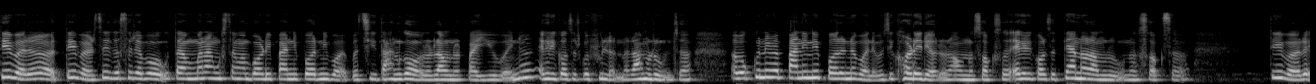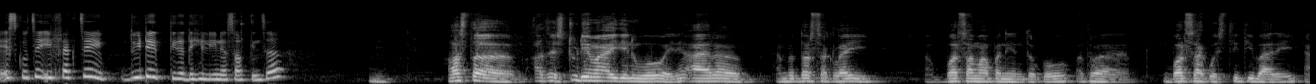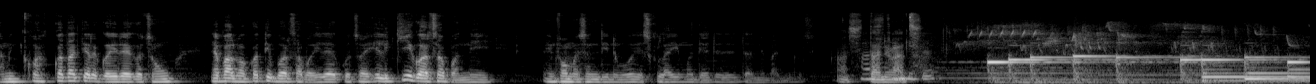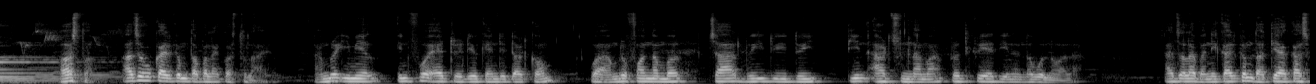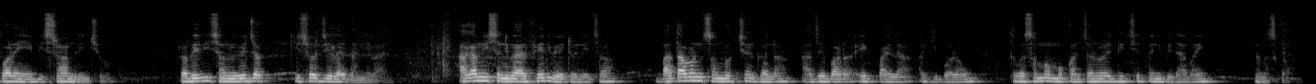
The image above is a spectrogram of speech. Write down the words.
त्यही भएर त्यही भएर चाहिँ जसरी अब उता मनाङ मुस्ताङमा बढी पानी पर्ने भएपछि धान गहुँहरू लाउन पाइयो होइन एग्रिकल्चरको फिल्डहरूमा राम्रो हुन्छ। अब कुनैमा पानी नै परेन भनेपछि खडेरीहरू आउन सक्छ एग्रिकल्चर त्यहाँ नराम्रो हुनसक्छ त्यही भएर यसको चाहिँ इफेक्ट चाहिँ दुइटैतिरदेखि लिन सकिन्छ. हस् त आज स्टुडियोमा आइदिनु भयो होइन आएर हाम्रो दर्शकलाई वर्षा मापन यन्त्रको अथवा वर्षाको स्थितिबारे हामी क- कतातिर गइरहेको छौँ नेपालमा कति वर्षा भइरहेको छ यसले के गर्छ भन्ने इन्फर्मेसन दिनुभयो यसको लागि म धेरै धेरै धन्यवाद दिन्छु। हस् धन्यवाद. हस् त आजको कार्यक्रम तपाईँलाई कस्तो लाग्यो? हाम्रो email info at radio candy dot com वा हाम्रो फोन नम्बर चार दुई दुई दुई तिन आठ शून्यमा प्रतिक्रिया दिन नभुल्नुहोला। आजलाई भने कार्यक्रम धरती आकाशबाट यहीँ विश्राम लिन्छु। प्रविधि संयोजक किशोरजीलाई धन्यवाद। आगामी शनिबार फेरि भेट हुनेछ। वातावरण संरक्षण गर्न आजैबाट एक पाइला अघि बढौँ। तबसम्म म कञ्चनवारी दीक्षित पनि बिदा भएँ। नमस्कार।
